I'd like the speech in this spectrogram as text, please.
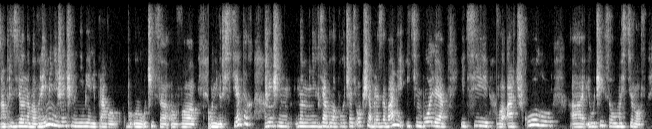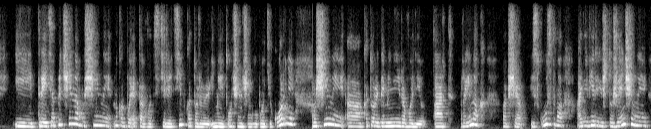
определенного времени женщины не имели права учиться в университетах, женщинам нельзя было получать общее образование и тем более идти в арт-школу а, и учиться у мастеров. И третья причина, мужчины, ну как бы это вот стереотип, который имеет очень-очень глубокие корни. Мужчины, а, которые доминировали арт-рынок, вообще искусства, они верили, что женщины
